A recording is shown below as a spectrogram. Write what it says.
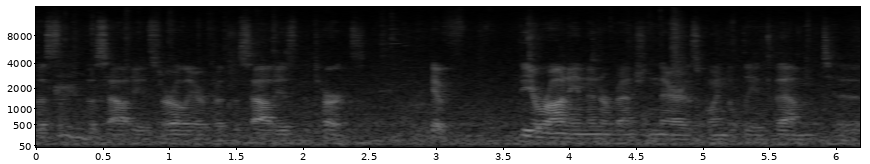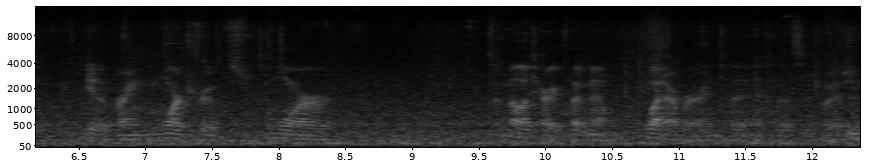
the, the Saudis earlier, but the Saudis, the Turks, if the Iranian intervention there is going to lead them to either bring more troops, more military equipment, whatever, into, into the situation.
